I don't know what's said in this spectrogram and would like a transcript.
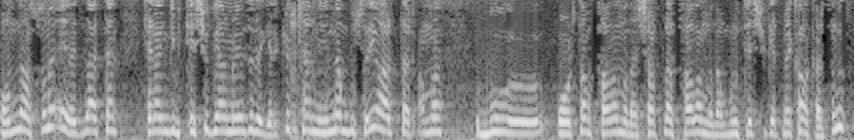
Ondan sonra evet zaten herhangi bir teşvik vermenize de gerek yok. Kendiliğinden bu sayı artar ama bu e, ortam sağlanmadan, şartlar sağlanmadan bunu teşvik etmeye kalkarsanız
